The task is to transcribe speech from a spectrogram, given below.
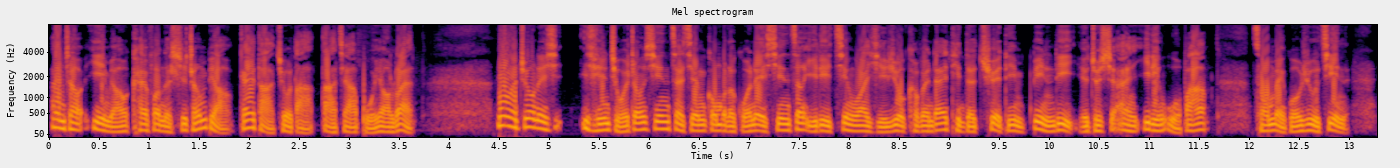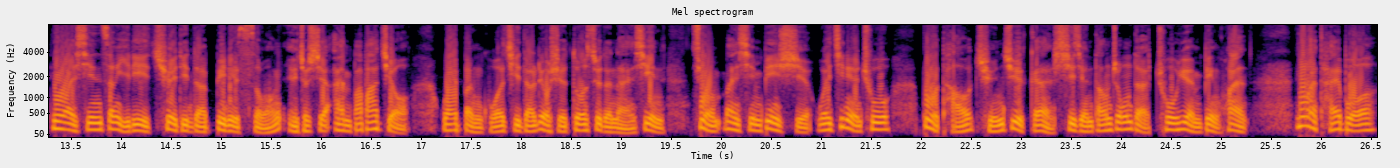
按照疫苗开放的时程表，该打就打，大家不要乱。另外，中央疫情指挥中心在今公布了国内新增一例境外移入 COVID-19 的确定病例，也就是按一零五八。从美国入境，另外新增一例确定的病例死亡，也就是按八八九为本国籍的六十多岁的男性，具有慢性病史，为今年初布逃群聚感染事件当中的出院病患。另外，台博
